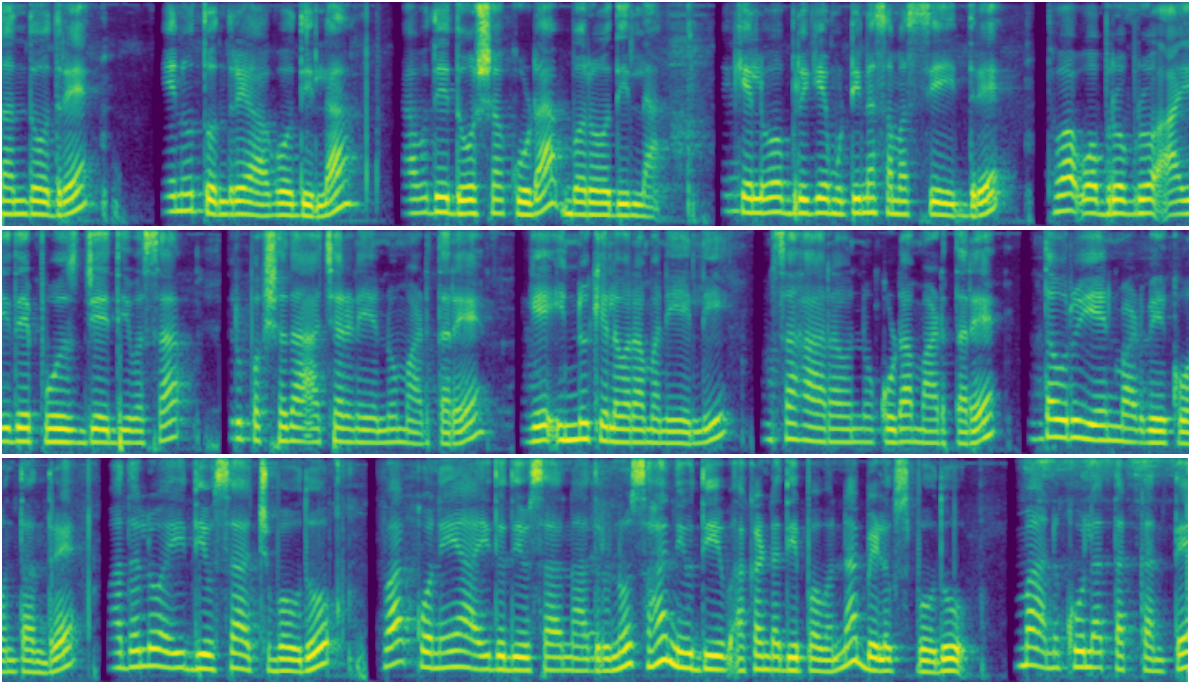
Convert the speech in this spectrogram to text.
ನಂದೋದ್ರೆ ಏನೂ ತೊಂದರೆ ಆಗೋದಿಲ್ಲ. ಯಾವುದೇ ದೋಷ ಕೂಡ ಬರೋದಿಲ್ಲ. ಕೆಲವೊಬ್ಬರಿಗೆ ಮುಟ್ಟಿನ ಸಮಸ್ಯೆ ಇದ್ದರೆ ಅಥವಾ ಒಬ್ರೊಬ್ರು ಆಯುಧೆ ಪೂಜೆ ದಿವಸ ಪಿತೃಪಕ್ಷದ ಆಚರಣೆಯನ್ನು ಮಾಡ್ತಾರೆ. ಹಾಗೆ ಇನ್ನು ಕೆಲವರ ಮನೆಯಲ್ಲಿ ಮಾಂಸಾಹಾರವನ್ನು ಕೂಡ ಮಾಡ್ತಾರೆ. ಅಂತವರು ಏನು ಮಾಡಬೇಕು ಅಂತಂದ್ರೆ, ಮೊದಲು ಐದು ದಿವಸ ಹಚ್ಚಬಹುದು ಅಥವಾ ಕೊನೆಯ ಐದು ದಿವಸನಾದ್ರೂ ಸಹ ನೀವು ದೀಪ ಅಖಂಡ ದೀಪವನ್ನ ಬೆಳಗಿಸ್ಬೋದು. ನಿಮ್ಮ ಅನುಕೂಲ ತಕ್ಕಂತೆ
